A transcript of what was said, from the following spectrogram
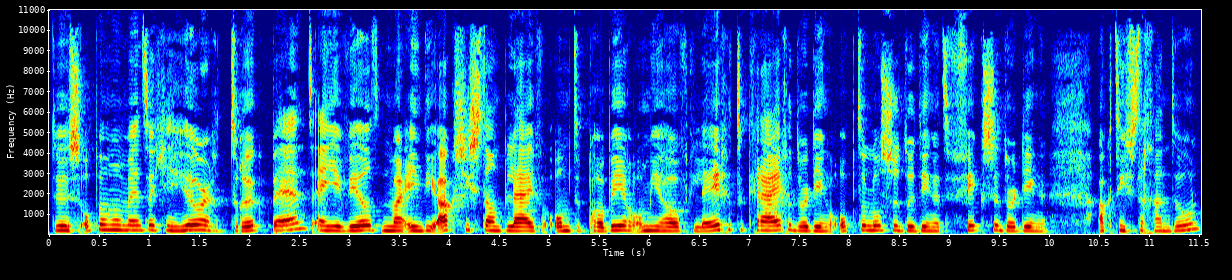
Dus op een moment dat je heel erg druk bent en je wilt maar in die actiestand blijven om te proberen om je hoofd leeg te krijgen, door dingen op te lossen, door dingen te fixen, door dingen actief te gaan doen,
